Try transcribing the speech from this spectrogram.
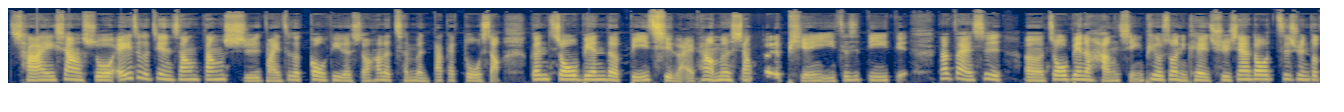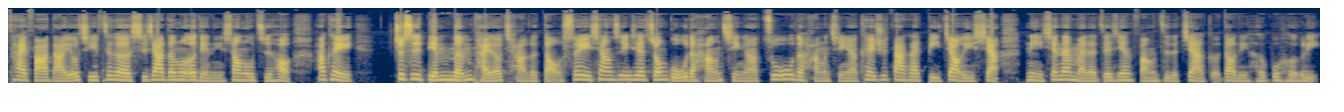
查一下，说，诶，这个建商当时买这个购地的时候，它的成本大概多少，跟周边的比起来，它有没有相对的便宜？这是第一点。那再来是呃周边的行情，譬如说你可以去现在。现在都资讯都太发达，尤其这个实价登录二点零上路之后，它可以。就是连门牌都查得到，所以像是一些中古屋的行情啊、租屋的行情啊，可以去大概比较一下你现在买的这间房子的价格到底合不合理。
